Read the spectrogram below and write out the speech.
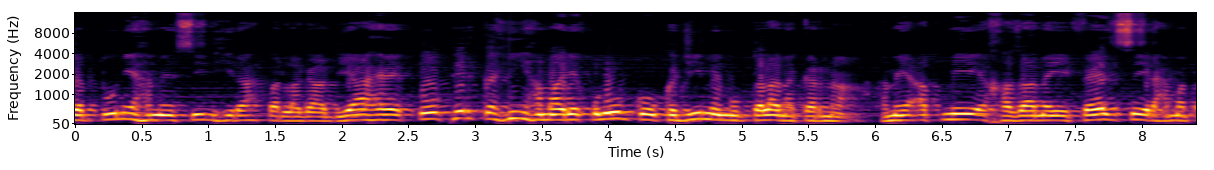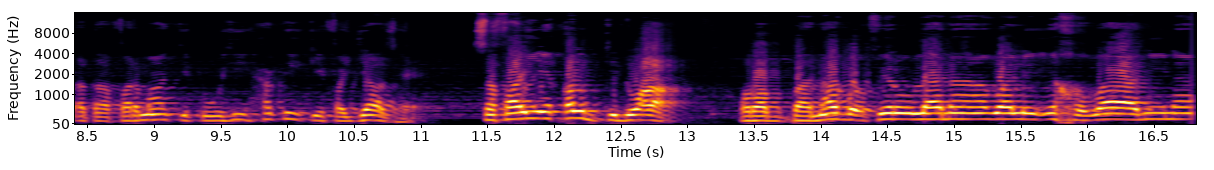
جب تو نے ہمیں سیدھی راہ پر لگا دیا ہے، تو پھر کہیں ہمارے قلوب کو کجی میں مبتلا نہ کرنا. ہمیں اپنے خزانہ فیض سے رحمت عطا فرما کہ تو ہی حقیقی فیاض ہے. صفائی قلب کی دعا. ربنا اغفر لنا ولإخواننا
